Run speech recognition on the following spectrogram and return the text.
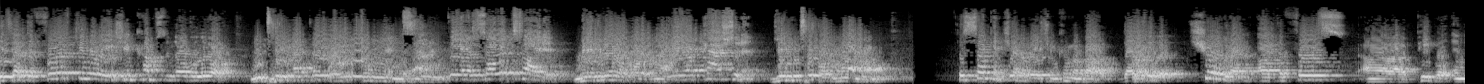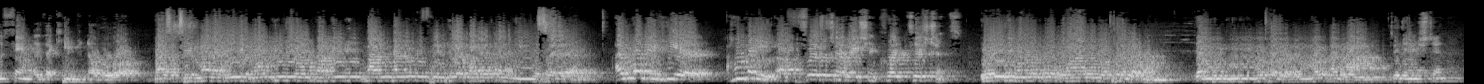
is that the first generation comes to know the Lord. They are so excited. They are passionate. The second generation come about. Those are the children of the first uh, people in the family that came to know the Lord. I wonder here, how many are first generation Christians? Do they understand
